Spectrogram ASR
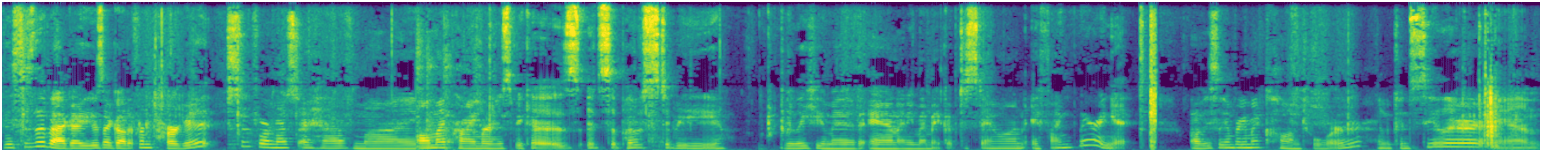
This is the bag I use. I got it from Target. First and foremost, I have my all my primers because it's supposed to be really humid and I need my makeup to stay on if I'm wearing it. Obviously, I'm bringing my contour and concealer and,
